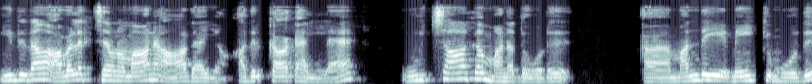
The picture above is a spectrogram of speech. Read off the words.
இதுதான் அவலட்சணமான ஆதாயம். அதற்காக அல்ல உற்சாக மனதோடு மந்தையை மேய்க்கும் போது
